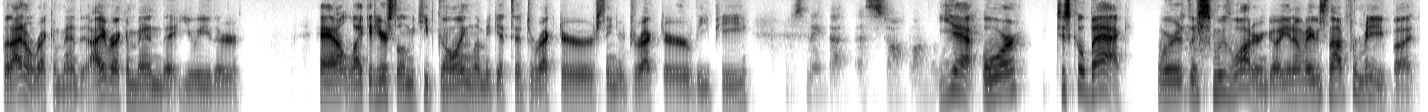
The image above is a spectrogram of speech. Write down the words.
but I don't recommend it. I recommend that you either, hey, I don't like it here, so let me keep going. Let me get to director, senior director, VP. Just make that a stop on the Yeah, or just go back where there's smooth water and go, you know, maybe it's not for me, but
